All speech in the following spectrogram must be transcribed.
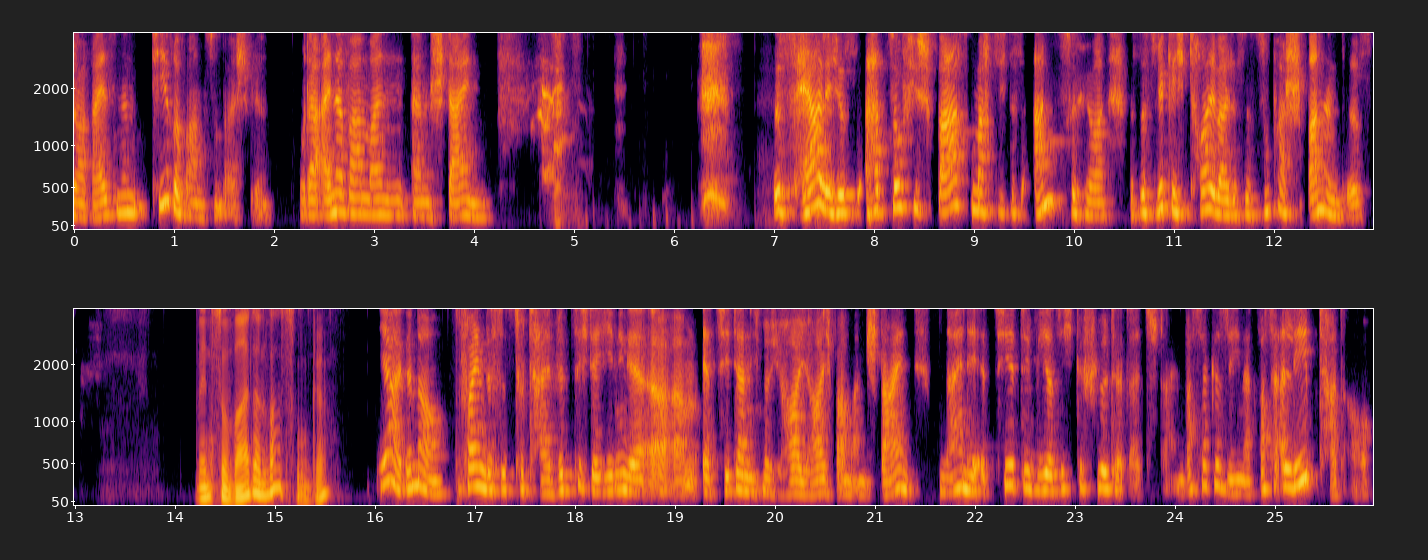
ja, Reisenden Tiere waren zum Beispiel. Oder einer war mal ein ähm, Stein. Das ist herrlich. Es hat so viel Spaß gemacht, sich das anzuhören. Das ist wirklich toll, weil das ist super spannend ist. Wenn es so war, dann war es so, gell? Ja, genau. Vor allem, das ist total witzig. Derjenige äh, ähm, erzählt ja nicht nur, ja, ja, ich war mal ein Stein. Nein, er erzählte, wie er sich gefühlt hat als Stein, was er gesehen hat, was er erlebt hat auch.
